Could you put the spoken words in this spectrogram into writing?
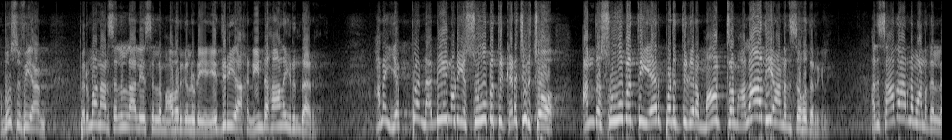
அபு சுஃபியான் பெருமானார் செல்லல்லா அலே செல்லம் அவர்களுடைய எதிரியாக நீண்ட காலம் இருந்தார். ஆனால் எப்ப நபியினுடைய சூபத்து கிடைச்சிருச்சோ அந்த சூபத்து ஏற்படுத்துகிற மாற்றம் அலாதியானது சகோதரர்களே. அது சாதாரணமானதல்ல.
